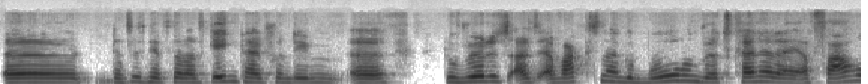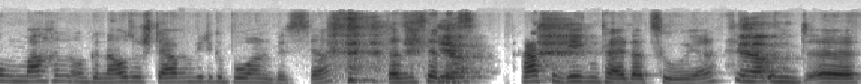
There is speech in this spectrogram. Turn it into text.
das ist jetzt das Gegenteil von dem, äh, du würdest als Erwachsener geboren, würdest keinerlei Erfahrungen machen und genauso sterben, wie du geboren bist. Ja? Das ist ja, ja. das krasse Gegenteil dazu. Ja? ja. Und äh,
